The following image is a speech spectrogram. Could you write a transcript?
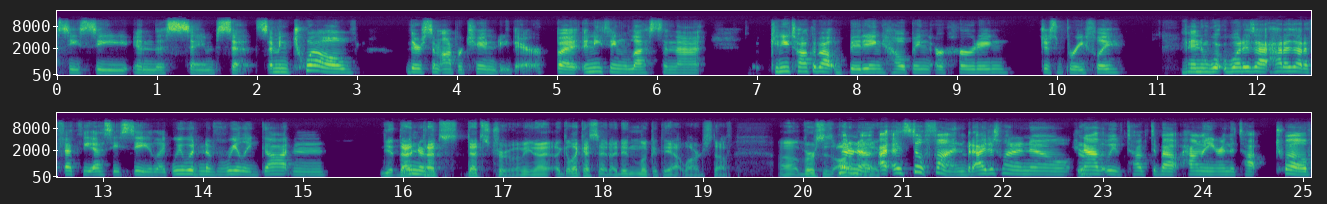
sec in this same sense? I mean 12 there's some opportunity there but anything less than that can you talk about bidding helping or hurting just briefly then what, what is that? How does that affect the SEC? Like we wouldn't have really gotten. Yeah, that, have, that's that's true. I mean, I, like I said, I didn't look at the at-large stuff uh, versus no, automatic. no, no. I, it's still fun, but I just want to know sure. now that we've talked about how many are in the top twelve,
